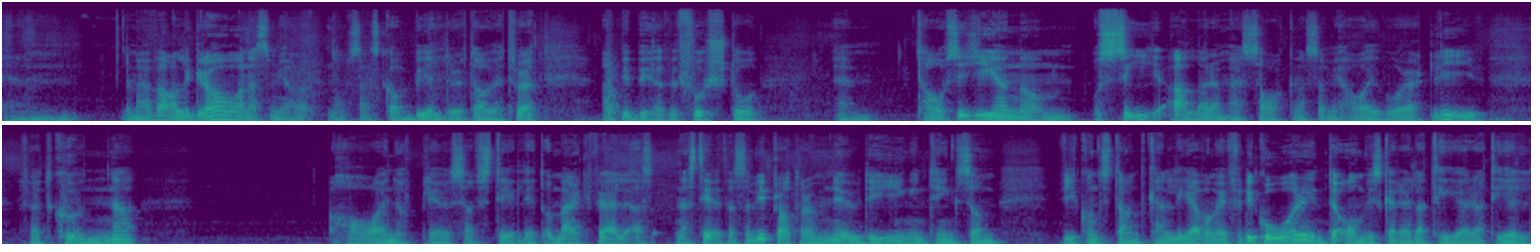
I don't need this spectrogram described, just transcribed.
um de här vallgravarna som jag någonstans gav bilder utav, jag tror att, att vi behöver först då ehm, ta oss igenom och se alla de här sakerna som vi har i vårt liv för att kunna ha en upplevelse av stillhet. Och märk väl, alltså, den här stillheten som vi pratar om nu, det är ju ingenting som vi konstant kan leva med. För det går inte om vi ska relatera till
